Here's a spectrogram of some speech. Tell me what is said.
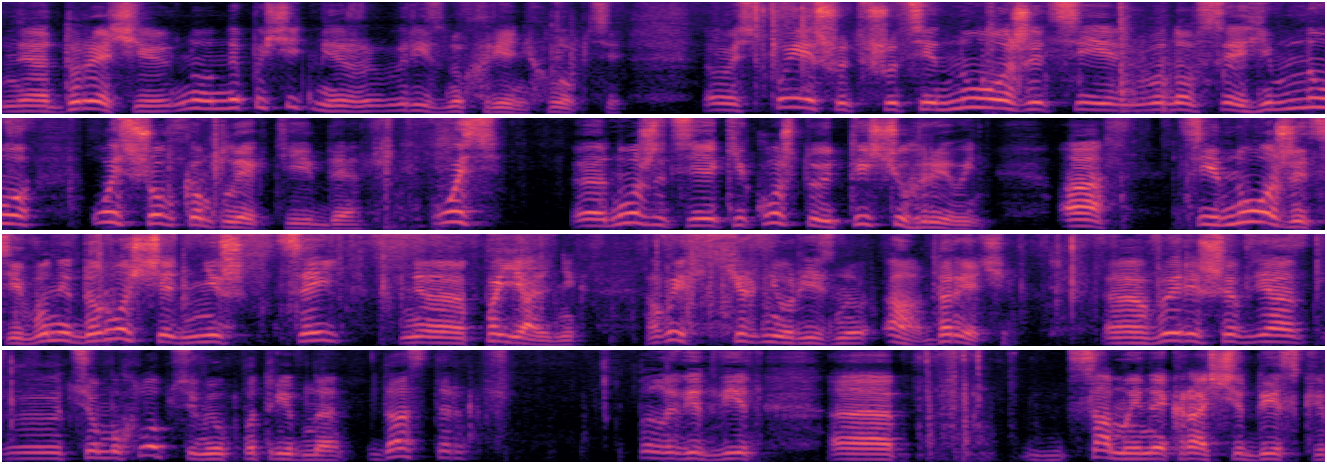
Е, До речі, ну не пишіть мені різну хрень, хлопці. Ось пишуть, що ці ножиці, воно все гімно. Ось що в комплекті йде. Ось е, ножиці, які коштують 1000 гривень. А ці ножиці вони дорожчі, ніж цей е, паяльник. А ви херню різну. А, до речі, е, вирішив я е, цьому хлопцю, йому потрібна дастер, пиловідвід, е, самий найкращий диск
